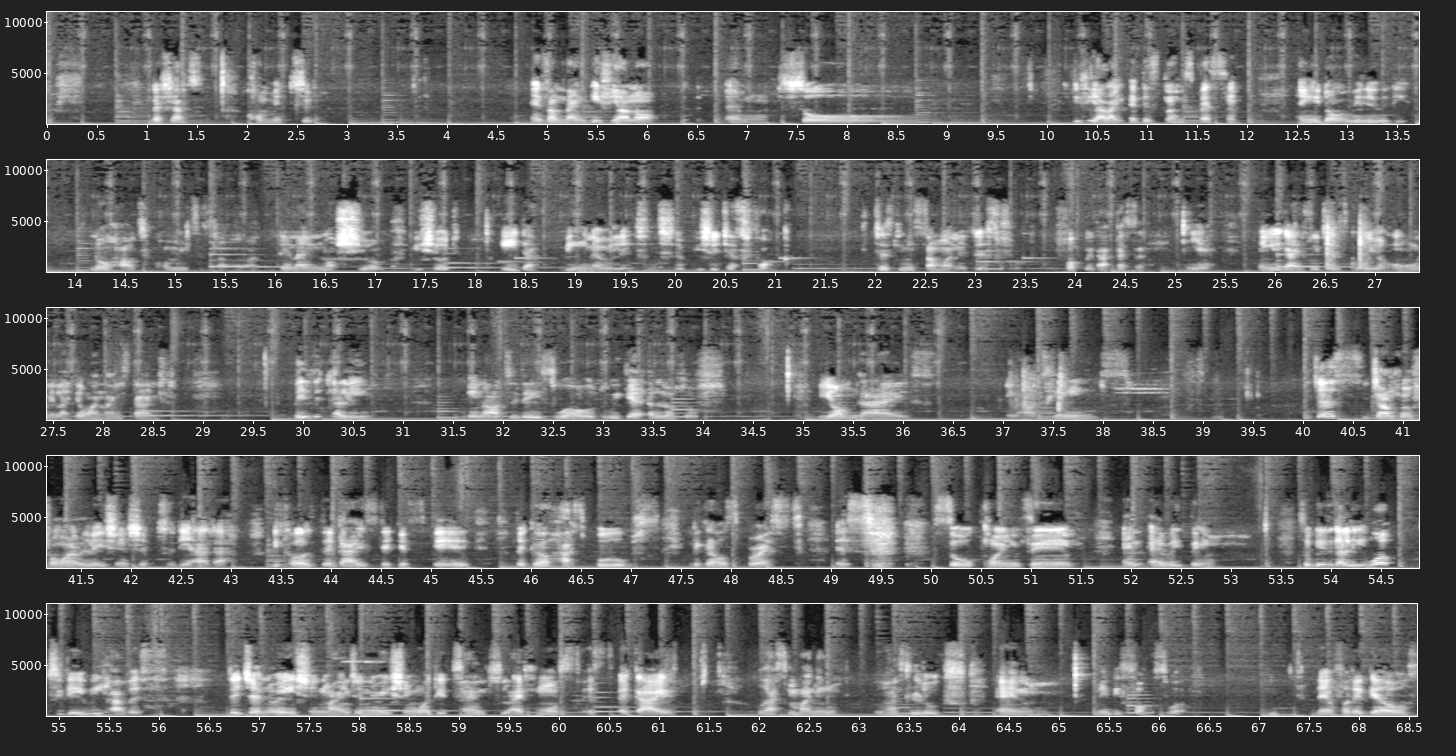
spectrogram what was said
that you have to commit to. And sometimes if you are not um so if you are like a distance mm. person and you don't really really know how to commit to someone, then I'm not sure you should either be in a relationship. You should just fuck. Just meet someone and just fuck, fuck with that person. Yeah. And you guys will just go your own way like a one night stand. Basically, in our today's world, we get a lot of young guys in our mm. teens just mm-hmm. jumping from one relationship to the other mm-hmm. because the guy's dick is big, the girl has boobs, the girl's breast is so pointing, and everything. So basically, what today we have is the generation, my generation, what they tend to like most is a guy who has money, who has looks, and maybe fucks well. Then for the girls,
